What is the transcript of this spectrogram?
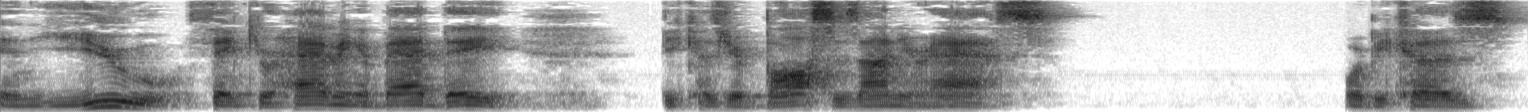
And you think you're having a bad day because your boss is on your ass or because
